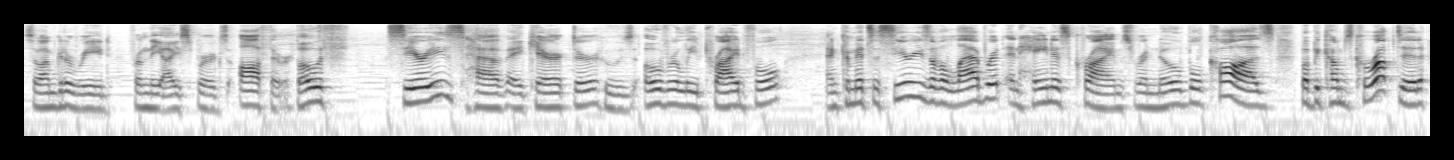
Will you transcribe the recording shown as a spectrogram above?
so I'm gonna read from the Iceberg's author. Both series have a character who's overly prideful and commits a series of elaborate and heinous crimes for a noble cause, but becomes corrupted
